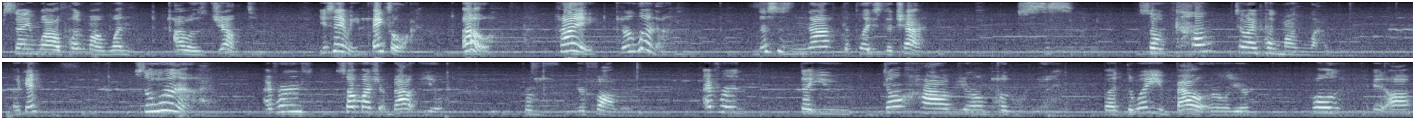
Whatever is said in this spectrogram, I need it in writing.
saying wild Pokemon when I was jumped. You saved me. Thanks a lot. Oh, hi, you're Luna. This is not the place to chat. So come to my Pokemon lab. Okay? So Luna, I've heard so much about you from your father. I've heard that you don't have your own Pokemon yet, but the way you battled earlier pulled it off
